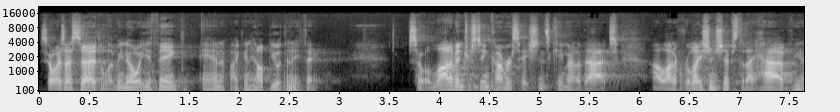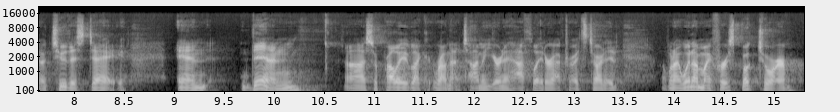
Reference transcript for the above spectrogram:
So as I said, let me know what you think and if I can help you with anything. So a lot of interesting conversations came out of that, a lot of relationships that I have, you know, to this day. And then, uh, so probably like around that time, a year and a half later after I'd started, when I went on my first book tour,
